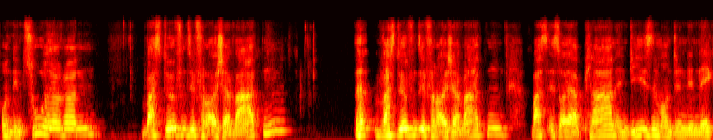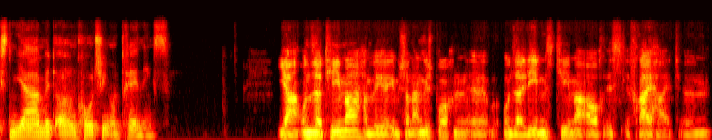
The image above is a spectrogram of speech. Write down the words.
und den Zuhörern, was dürfen sie von euch erwarten? Was dürfen sie von euch erwarten? Was ist euer Plan in diesem und in dem nächsten Jahr mit euren Coaching und Trainings? Ja, unser Thema, haben wir ja eben schon angesprochen, äh, unser Lebensthema auch ist Freiheit. Ähm, hm,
